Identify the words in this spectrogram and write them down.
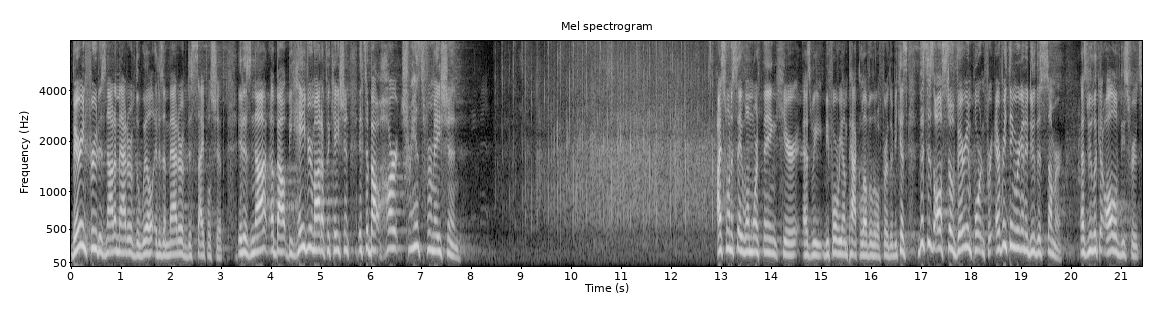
Bearing fruit is not a matter of the will, it is a matter of discipleship. It is not about behavior modification, it's about heart transformation. I just want to say one more thing here as we before we unpack love a little further because this is also very important for everything we're going to do this summer as we look at all of these fruits.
